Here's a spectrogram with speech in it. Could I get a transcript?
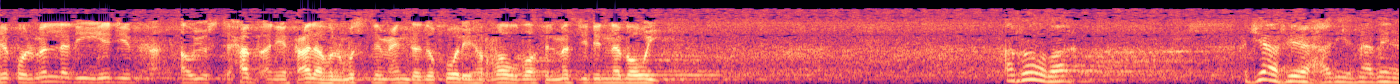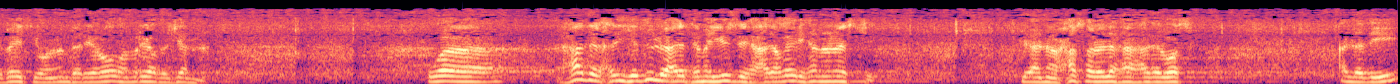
يقول ما الذي يجب أو يستحب أن يفعله المسلم عند دخوله الروضة في المسجد النبوي؟ الروضة جاء فيها حديث ما بين بيتي ومنبري روضة من رياض الجنة. وهذا الحديث يدل على تميزها على غيرها من المسجد لأنه حصل لها هذا الوصف الذي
